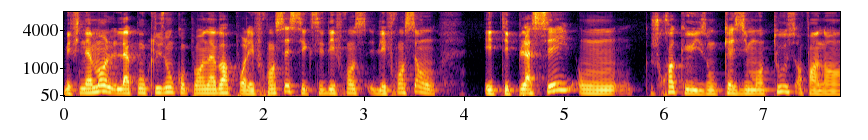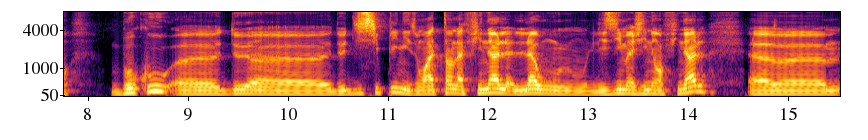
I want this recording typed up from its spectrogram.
Mais finalement, la conclusion qu'on peut en avoir pour les Français, c'est que des les Français ont été placés. Je crois qu'ils ont quasiment tous, enfin dans beaucoup euh, de, euh, de, disciplines, ils ont atteint la finale là où on les imaginait en finale. Euh,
